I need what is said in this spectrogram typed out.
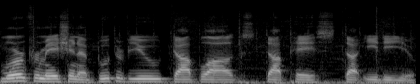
More information at boothreview.blogs.pace.edu.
